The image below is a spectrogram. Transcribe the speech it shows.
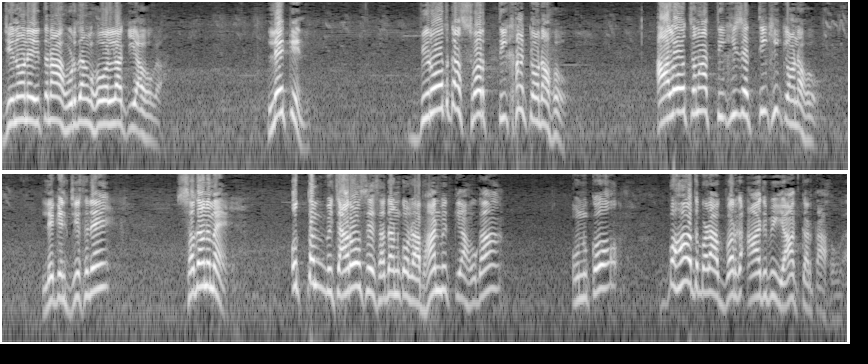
जिन्होंने इतना हुड़दंग हो अल्लाह किया होगा। लेकिन, विरोध का स्वर तीखा क्यों ना हो? आलोचना तीखी से तीखी क्यों ना हो? लेकिन जिसने सदन में उत्तम विचारों से सदन को लाभान्वित किया होगा, उनको बहुत बड़ा वर्ग आज भी याद करता होगा।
